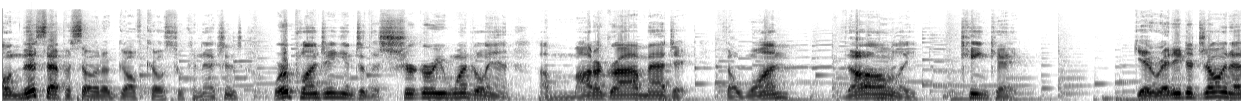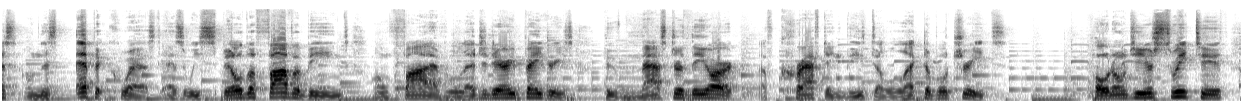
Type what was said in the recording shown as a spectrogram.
On this episode of Gulf Coastal Connections, we're plunging into the sugary wonderland of Mardi Gras magic, the one, the only, King Cake. Get ready to join us on this epic quest as we spill the fava beans on five legendary bakeries who've mastered the art of crafting these delectable treats. Hold on to your sweet tooth,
